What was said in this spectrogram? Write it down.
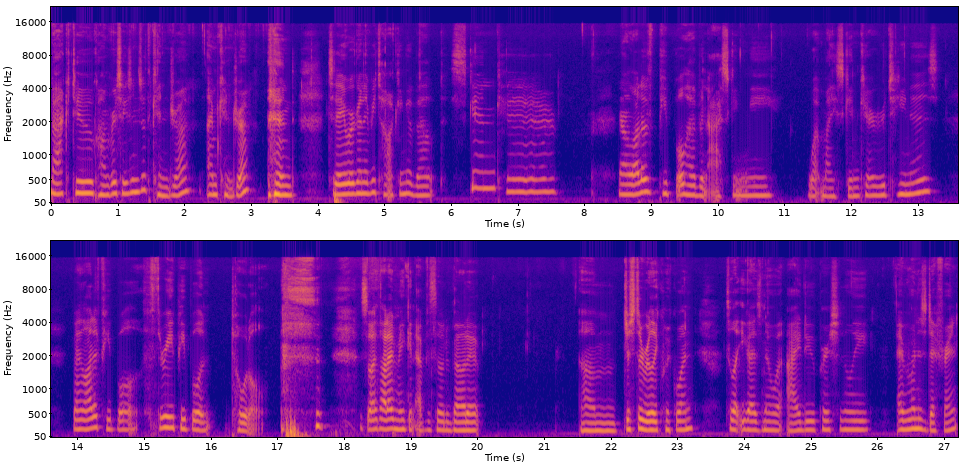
back to Conversations with Kendra. I'm Kendra, and today we're going to be talking about skincare. Now, a lot of people have been asking me what my skincare routine is. By a lot of people, three people in total. so I thought I'd make an episode about it. Um, just a really quick one to let you guys know what I do personally. Everyone is different,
